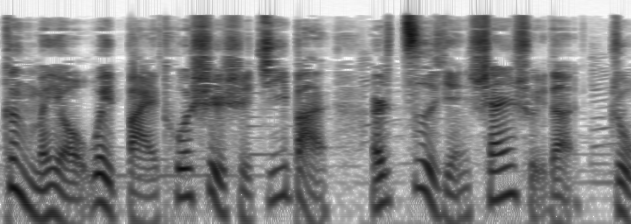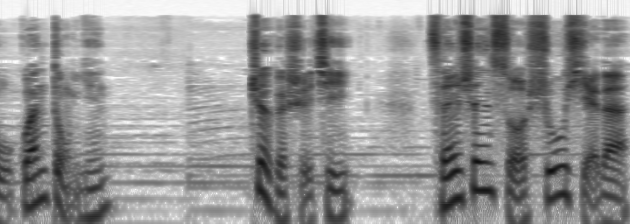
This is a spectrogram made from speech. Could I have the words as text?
更没有为摆脱世事羁绊而自饮山水的主观动因。这个时期，岑参所书写的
